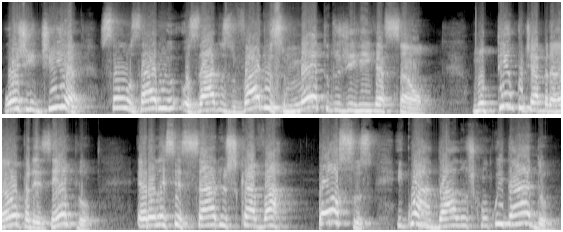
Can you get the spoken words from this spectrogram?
Hoje em dia são usados vários métodos de irrigação no tempo de Abraão, por exemplo, eram necessários cavar poços e guardá-los com cuidado.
